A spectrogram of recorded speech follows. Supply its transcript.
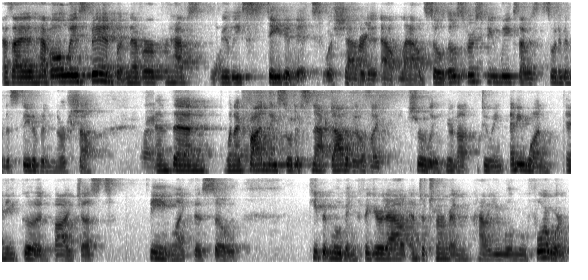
as I have always been, but never perhaps really stated it or shouted right. it out loud. So those first few weeks, I was sort of in the state of inertia. Right. And then when I finally sort of snapped out of it, I was like, surely you're not doing anyone any good by just being like this. So keep it moving, figure it out, and determine how you will move forward.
